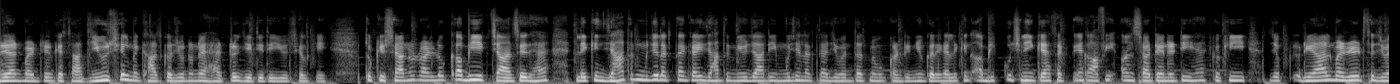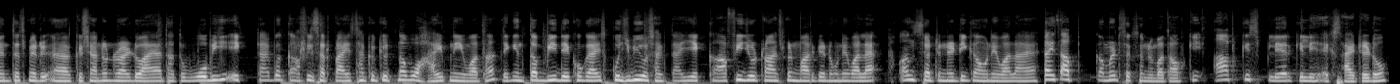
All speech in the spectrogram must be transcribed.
रियल मैड्रिड के साथ यूसीएल में खासकर, जो उन्होंने हैट्रिक जीती थी यूसीएल की। तो क्रिस्टानो रोनाल्डो का भी एक चांसेज है, लेकिन जहाँ तक मुझे लगता है कहीं जहाँ तक न्यूज़ आ रही है, मुझे लगता है जुवेंटस में वो कंटिन्यू करेगा, लेकिन अभी कुछ नहीं कह सकते हैं। काफ़ी अनसर्टेनिटी है, क्योंकि जब रियल मेड्रिड से जुवेंटस में क्रिस्टानो रोनाल्डो आया था तो वो भी एक टाइप का काफ़ी सरप्राइज़ था, क्योंकि उतना वो हाइप नहीं हुआ था, लेकिन तब भी देखो गाइस कुछ भी हो सकता है, ये काफ़ी जो ट्रांसफ़र मार्केट होने वाला है अनसर्टेनिटी का होने वाला है। गाइस आप कमेंट सेक्शन में बताओ कि आप किस प्लेयर के लिए एक्साइटेड हो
